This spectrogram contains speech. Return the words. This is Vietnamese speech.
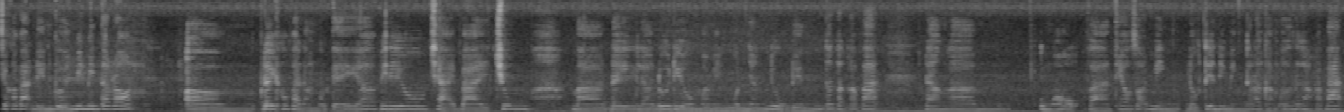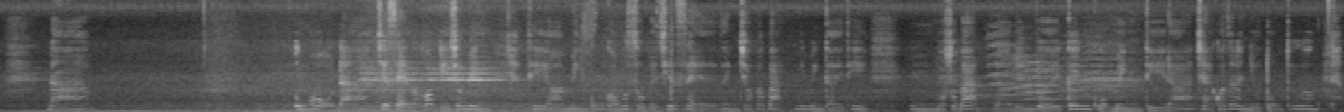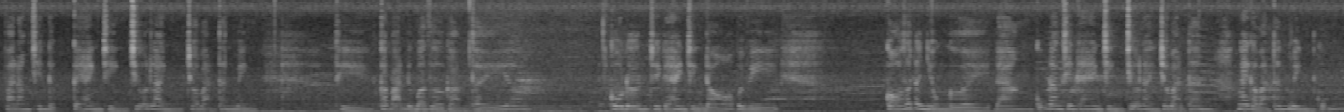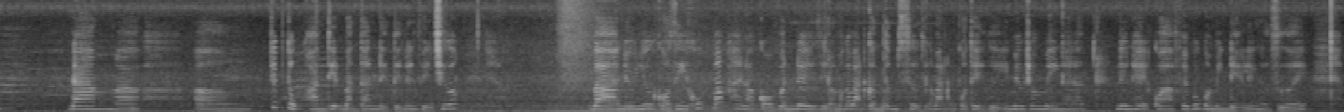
Chào các bạn đến với Mimin Tarot. Uh, Đây không phải là một cái ờ, video trải bài chung Mà đây là đôi điều mà mình muốn nhắn nhủ đến tất cả các bạn Đang uh, ủng hộ và theo dõi mình. Đầu tiên thì mình rất là cảm ơn tất cả các bạn Đã ủng hộ, đã chia sẻ và góp ý cho mình. Thì uh, mình cũng có một số cái chia sẻ dành cho các bạn. Như mình thấy thì một số bạn đã đến với kênh của mình thì đã trải qua rất là nhiều tổn thương và đang trên được cái hành trình chữa lành cho bản thân mình. Thì các bạn đừng bao giờ cảm thấy ờ, cô đơn trên cái hành trình đó bởi vì có rất là nhiều người đang cũng đang trên cái hành trình chữa lành cho bản thân. Ngay cả bản thân mình cũng đang uh, uh, tiếp tục hoàn thiện bản thân để tiến lên phía trước và nếu như có gì khúc mắc hay là có vấn đề gì đó mà các bạn cần tâm sự thì các bạn cũng có thể gửi email cho mình hay là liên hệ qua Facebook mà mình để link ở dưới.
